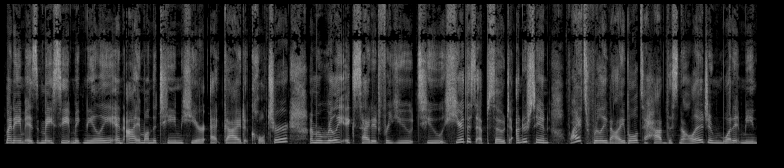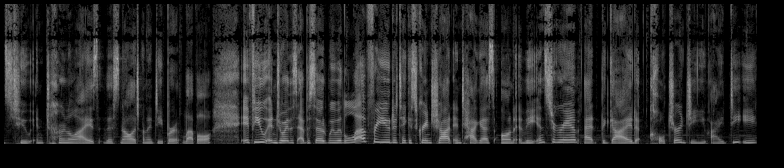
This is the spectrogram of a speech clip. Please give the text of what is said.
My name is Macy McNeely, and I am on the team here at Guide Culture. I'm really excited for you to hear this episode to understand why it's really valuable to have this knowledge and what it means to internalize this knowledge on a deeper level. If you enjoy this episode, we would love for you to take a screenshot and tag us on the Instagram Instagram at the Guide Culture, G U I D E,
